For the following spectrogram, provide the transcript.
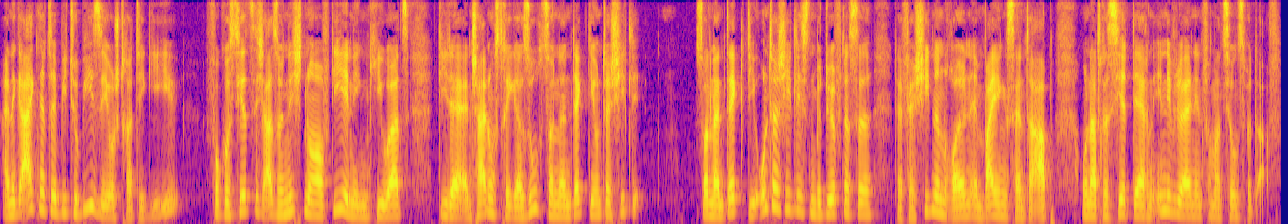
Eine geeignete B2B-SEO-Strategie fokussiert sich also nicht nur auf diejenigen Keywords, die der Entscheidungsträger sucht, sondern deckt die unterschiedlichen sondern deckt die unterschiedlichsten Bedürfnisse der verschiedenen Rollen im Buying Center ab und adressiert deren individuellen Informationsbedarf.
